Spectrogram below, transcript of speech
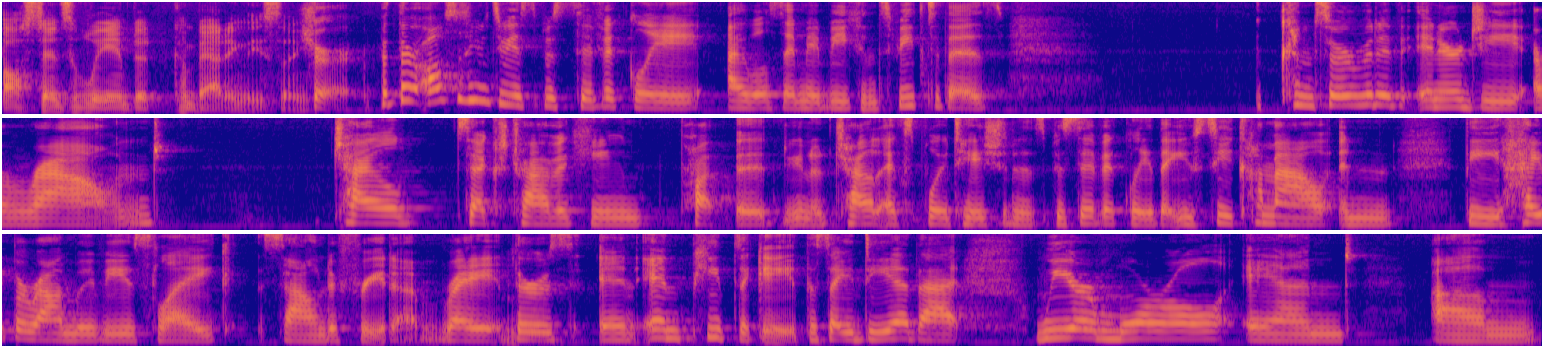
ostensibly aimed at combating these things. Sure. But there also seems to be specifically, I will say, maybe you can speak to this, conservative energy around child sex trafficking, uh, you know, child exploitation specifically that you see come out in the hype around movies like Sound of Freedom, right? Mm-hmm. There's in, in Pizzagate this idea that we are moral and, um,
